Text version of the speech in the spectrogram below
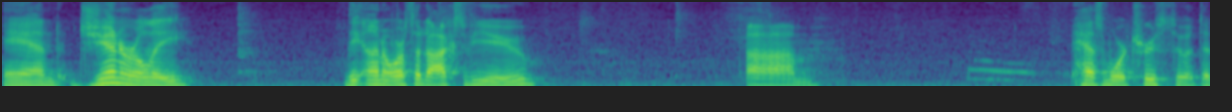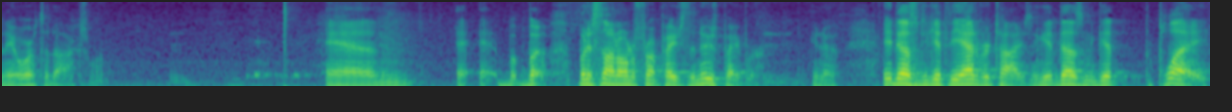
And generally, the unorthodox view um, has more truth to it than the orthodox one. And eh, eh, but, but but it's not on the front page of the newspaper. You know, it doesn't get the advertising. It doesn't get the play.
